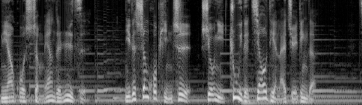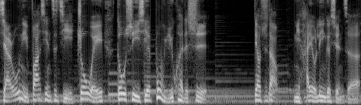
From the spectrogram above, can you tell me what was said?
你要过什么样的日子。你的生活品质是由你注意的焦点来决定的。假如你发现自己周围都是一些不愉快的事，要知道你还有另一个选择。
